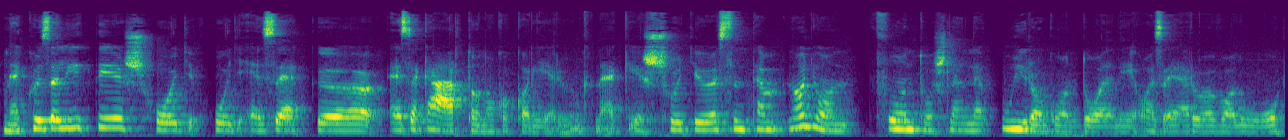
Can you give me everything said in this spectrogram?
megközelítés, hogy, hogy ezek, ezek ártanak a karrierünknek, és hogy szerintem nagyon fontos lenne újra gondolni az erről való,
